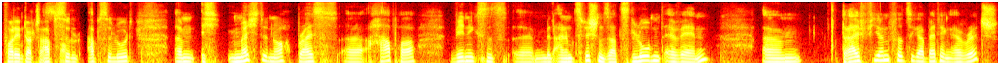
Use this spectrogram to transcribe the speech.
Vor den Dodgers. Absolut. absolut. Ähm, ich möchte noch Bryce äh, Harper wenigstens äh, mit einem Zwischensatz lobend erwähnen. Ähm, 3,44er Betting Average,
